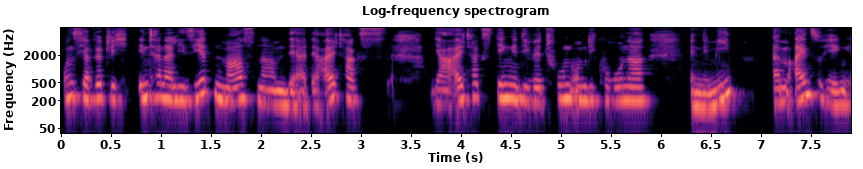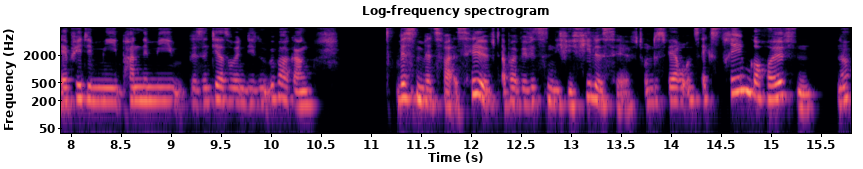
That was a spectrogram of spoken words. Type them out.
uns ja wirklich internalisierten Maßnahmen der, der Alltags, ja, Alltagsdinge, die wir tun, um die Corona-Endemie ähm, einzuhegen, Epidemie, Pandemie, wir sind ja so in diesem Übergang, wissen wir zwar, es hilft, aber wir wissen nicht, wie viel es hilft. Und es wäre uns extrem geholfen, ne,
